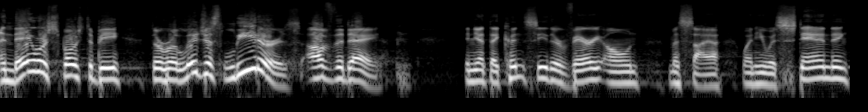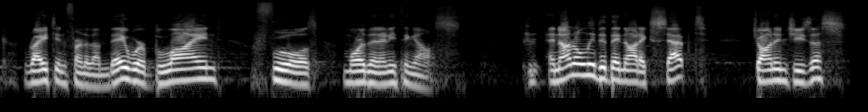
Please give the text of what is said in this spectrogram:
And they were supposed to be the religious leaders of the day. And yet they couldn't see their very own Messiah when he was standing right in front of them. They were blind fools more than anything else. And not only did they not accept John and Jesus,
